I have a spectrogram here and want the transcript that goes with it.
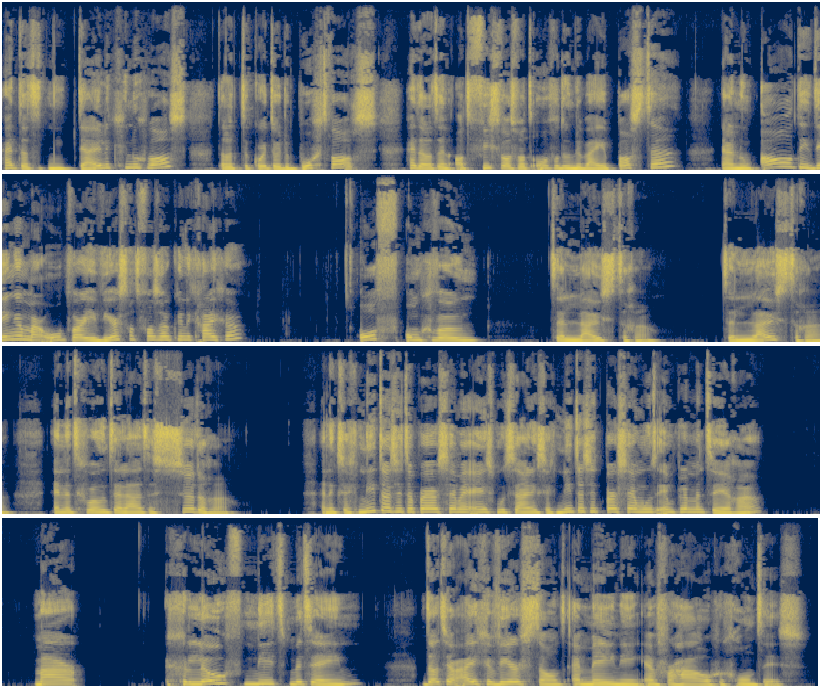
dat het niet duidelijk genoeg was. Dat het te kort door de bocht was. dat het een advies was wat onvoldoende bij je paste. Nou, noem al die dingen maar op waar je weerstand van zou kunnen krijgen. Of om gewoon te luisteren. Te luisteren. En het gewoon te laten sudderen. En ik zeg niet dat je het er per se mee eens moet zijn. Ik zeg niet dat je het per se moet implementeren. Maar geloof niet meteen dat jouw eigen weerstand en mening en verhaal gegrond is.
